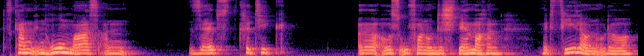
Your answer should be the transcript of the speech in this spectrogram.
Das kann in hohem Maß an Selbstkritik äh, ausufern und es schwer machen, mit Fehlern oder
